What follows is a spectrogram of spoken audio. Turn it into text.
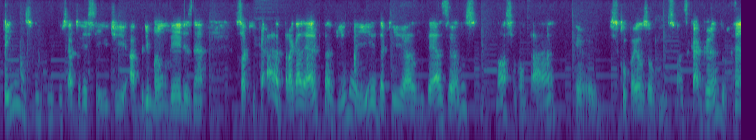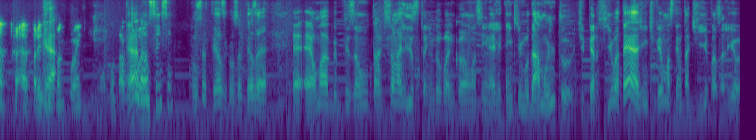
tem um, um, certo receio de abrir mão deles, né? Só que, cara, pra galera que tá vindo aí daqui a 10 anos, nossa, vão estar. Tá, desculpa aí os ouvintes, mas cagando né, para esses é. bancões. Né, vão estar tá voando. É, não, sim, sim. Com certeza, com certeza. É, é, é, uma visão tradicionalista ainda do bancão, assim, né? Ele tem que mudar muito de perfil. Até a gente vê umas tentativas ali. O,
